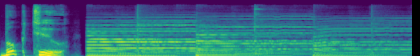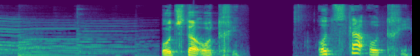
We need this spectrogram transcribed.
Book 2 24 24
